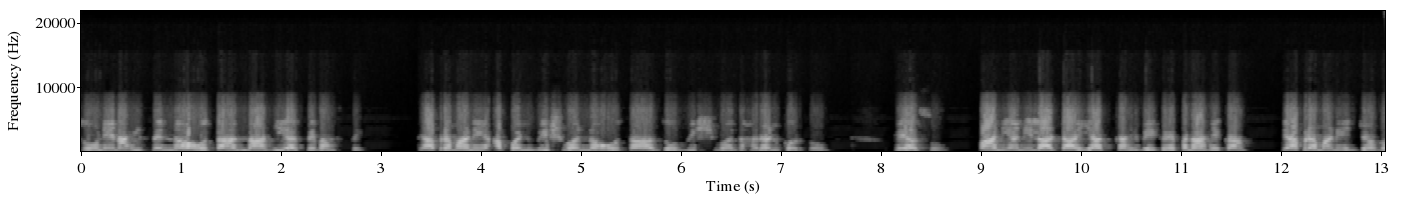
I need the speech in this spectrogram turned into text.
सोने नाहीसे न होता नाही असे भासते. त्याप्रमाणे आपण विश्व न होता जो विश्व धारण करतो हे असो. पाणी आणि लाटा यात काही वेगळेपणा आहे का? त्याप्रमाणे जग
